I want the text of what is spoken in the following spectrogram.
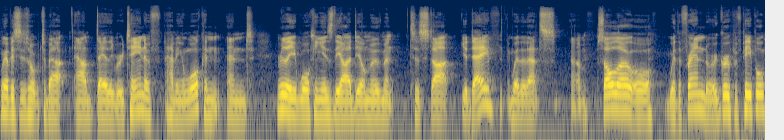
we obviously talked about our daily routine of having a walk, and, and really, walking is the ideal movement to start your day, whether that's um, solo or with a friend or a group of people,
